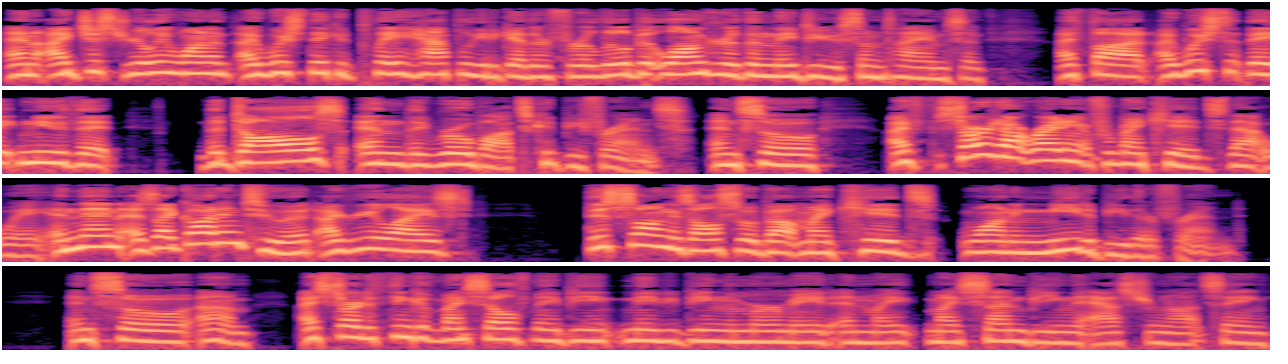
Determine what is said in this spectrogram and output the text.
And I just really wanted, I wish they could play happily together for a little bit longer than they do sometimes. And I thought, I wish that they knew that the dolls and the robots could be friends. And so I started out writing it for my kids that way. And then as I got into it, I realized this song is also about my kids wanting me to be their friend. And so, um, I started to think of myself maybe maybe being the mermaid and my, my son being the astronaut saying,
